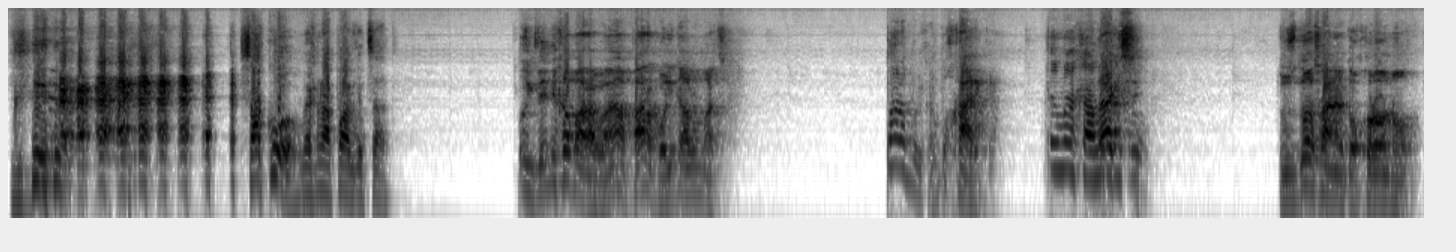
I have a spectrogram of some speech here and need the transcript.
Σ' ακούω μέχρι να πάω και τσάτ. Όχι, δεν είχα παράπονα. Ένα πάρα πολύ καλό μάτσα. Πάρα πολύ Το καλό. χάρηκα. Ήταν ένα καλό. Εντάξει. Τους δώσανε το χρόνο.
